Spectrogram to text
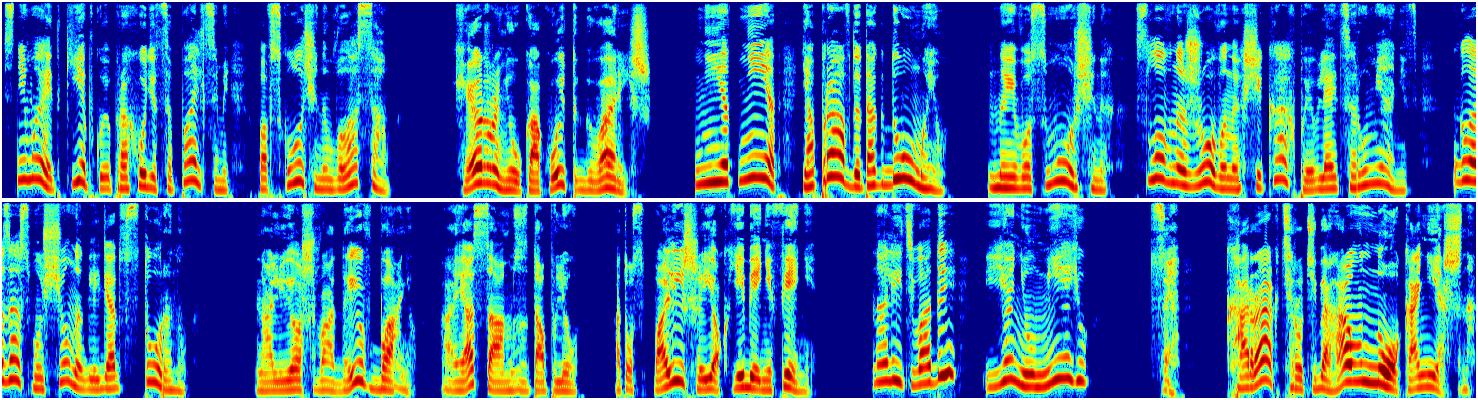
Снимает кепку и проходится пальцами по всклоченным волосам. «Херню какую ты говоришь!» «Нет, нет, я правда так думаю!» На его сморщенных, словно жеванных щеках появляется румянец. Глаза смущенно глядят в сторону. «Нальешь воды в баню, а я сам затоплю, а то спалишь ее к ебени фени». «Налить воды я не умею». «Ц, характер у тебя говно, конечно!»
